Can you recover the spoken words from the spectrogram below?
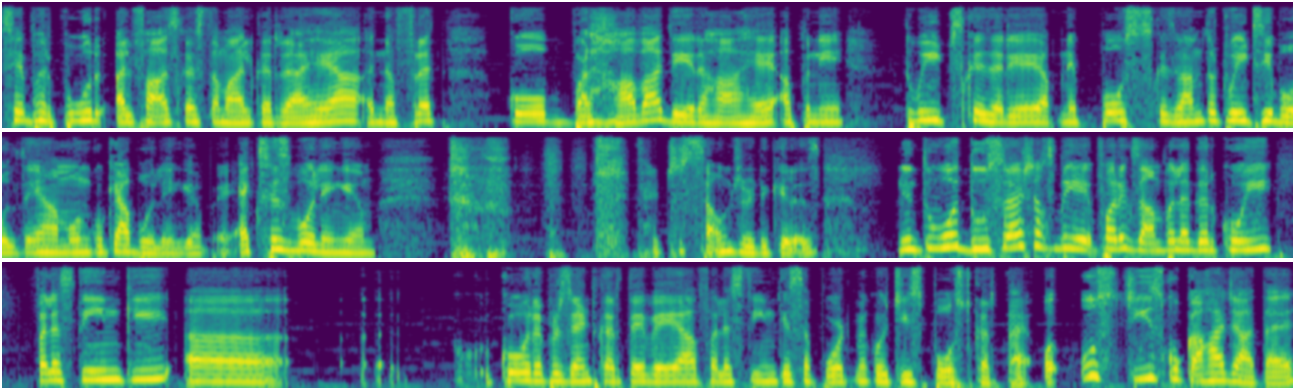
से भरपूर अल्फाज का इस्तेमाल कर रहा है या नफरत को बढ़ावा दे रहा है अपने ट्वीट्स के ज़रिए अपने पोस्ट के ज़रिए हम तो ट्वीट्स ही बोलते हैं हम उनको क्या बोलेंगे अब एक्सेस बोलेंगे हम। साउंड रिडिकुलस तो वो दूसरा शख्स भी फॉर एग्ज़ाम्पल अगर कोई फलस्तीन की आ, को रिप्रेजेंट करते हुए या फलस्तीन के सपोर्ट में कोई चीज़ पोस्ट करता है। और उस चीज़ को कहा जाता है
